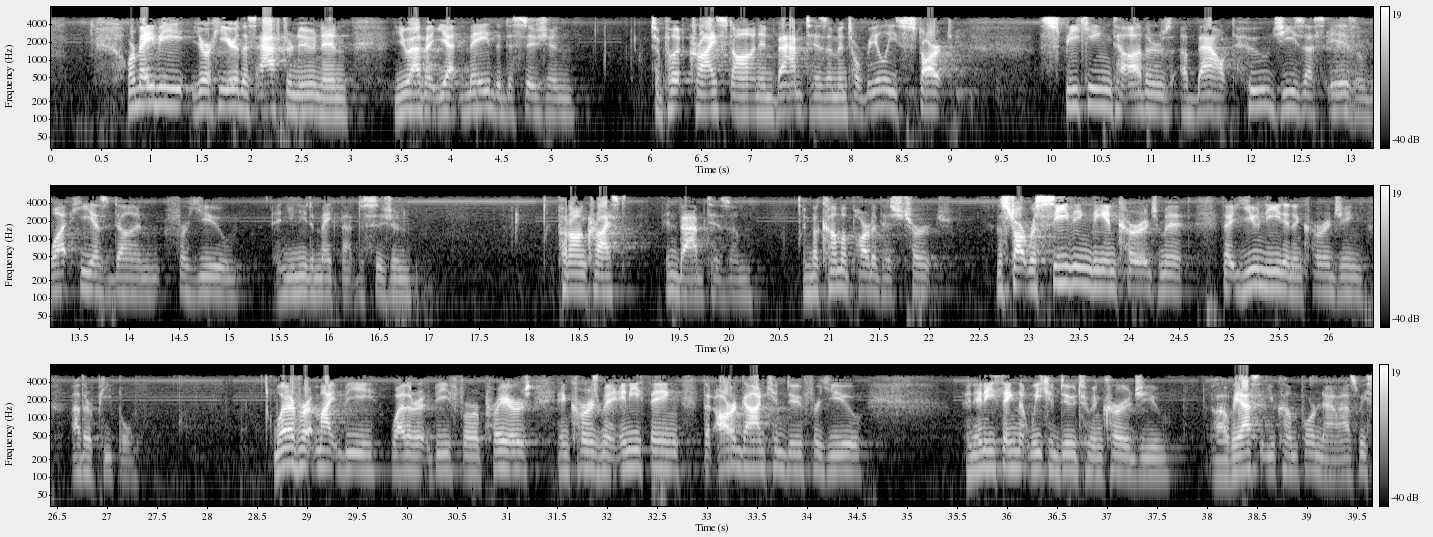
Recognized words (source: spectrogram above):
Or maybe you're here this afternoon and you haven't yet made the decision to put Christ on in baptism and to really start speaking to others about who Jesus is and what he has done for you, and you need to make that decision. Put on Christ in baptism and become a part of his church. And start receiving the encouragement that you need in encouraging other people. Whatever it might be, whether it be for prayers, encouragement, anything that our God can do for you, and anything that we can do to encourage you, uh, we ask that you come forward now as we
